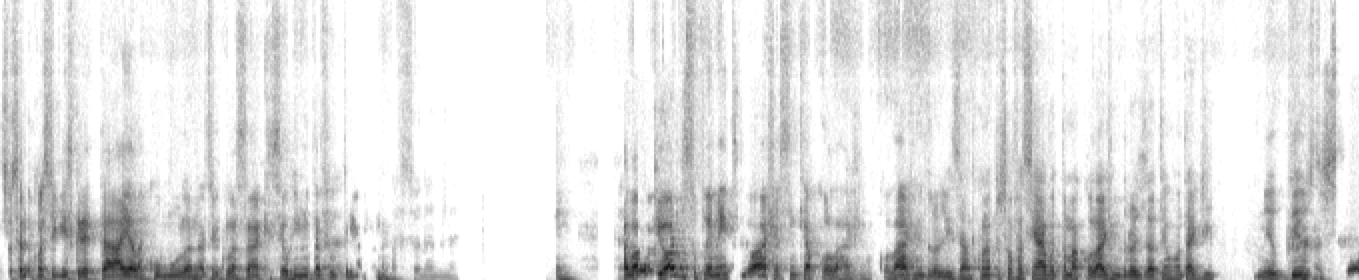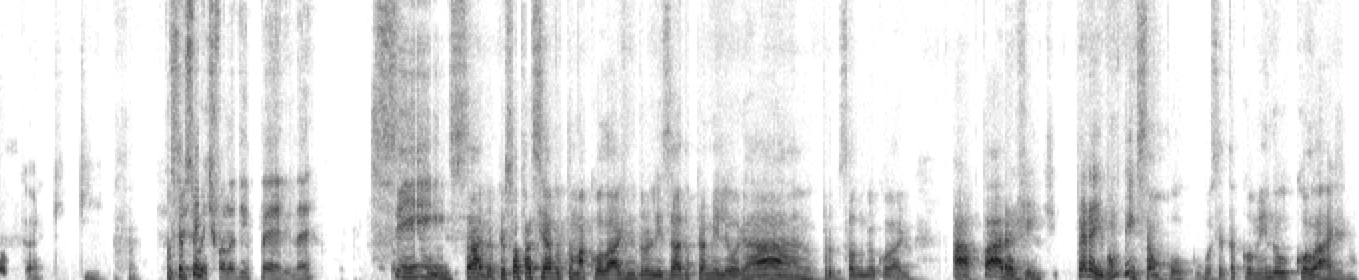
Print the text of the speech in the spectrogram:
Se você não conseguir excretar e ela acumula na circulação, é que seu rim não está é, filtrando. Né? Tá funcionando, né? Sim. Agora, o pior dos suplementos, eu acho, assim, que é o colágeno. Colágeno hidrolisado. Quando a pessoa fala assim, ah, vou tomar colágeno hidrolisado, tenho vontade de. Meu Deus do céu, Que... Você Principalmente pensa... falando em pele, né? Sim, sabe? A pessoa fala assim, ah, vou tomar colágeno hidrolisado para melhorar a produção do meu colágeno. Ah, para, gente. Peraí, vamos pensar um pouco. Você está comendo colágeno.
